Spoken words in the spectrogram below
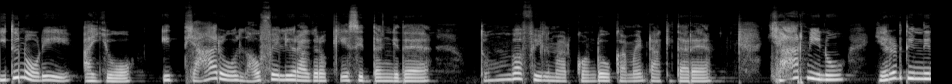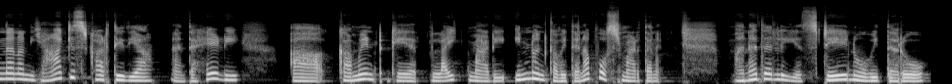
ಇದು ನೋಡಿ, ಅಯ್ಯೋ, ಇದ್ಯಾರೋ ಲವ್ ಫೇಲ್ಯೂರ್ ಆಗಿರೋ ಕೇಸ್ ಇದ್ದಂಗಿದೆ. ತುಂಬ ಫೀಲ್ ಮಾಡಿಕೊಂಡು ಕಮೆಂಟ್ ಹಾಕಿದ್ದಾರೆ. ಯಾರು ನೀನು? ಎರಡು ದಿನದಿಂದ ನಾನು ಯಾಕಿಷ್ಟು ಕಾಡ್ತಿದ್ಯಾ? ಅಂತ ಹೇಳಿ, ಆ ಕಮೆಂಟ್ಗೆ ಲೈಕ್ ಮಾಡಿ ಇನ್ನೊಂದು ಕವಿತೆನ ಪೋಸ್ಟ್ ಮಾಡ್ತಾನೆ. ಮನದಲ್ಲಿ ಎಷ್ಟೇ ನೋವಿದ್ದರೂ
